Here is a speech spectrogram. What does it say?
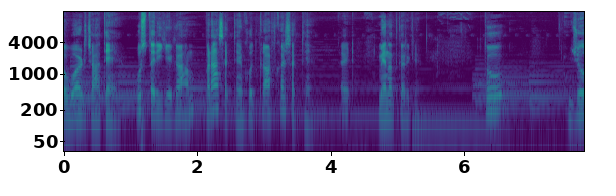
वर्ड चाहते हैं, उस तरीके का हम बना सकते हैं, खुद क्राफ्ट कर सकते हैं राइट मेहनत करके। तो जो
